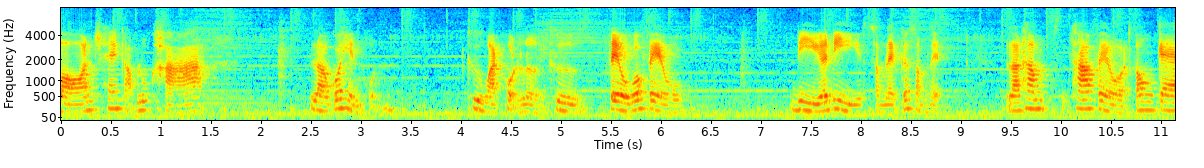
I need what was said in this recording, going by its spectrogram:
launch ให้กับลูกค้า เราก็เห็นผล คือวัดผลเลยคือ fail ก็ fail ดีก็ดีสำเร็จก็สำเร็จ แล้วถ้าถ้า fail อะต้องแก้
